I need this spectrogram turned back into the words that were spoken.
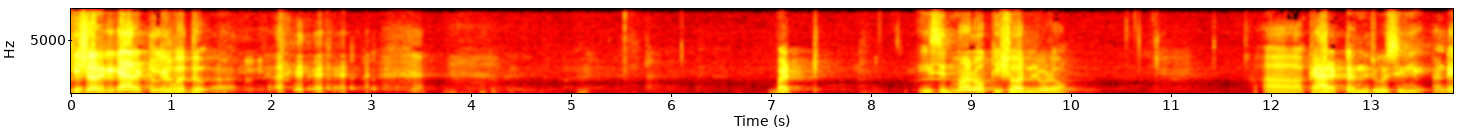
కిషోర్కి క్యారెక్టర్లు ఇవ్వద్దు. బట్ ఈ సినిమాలో కిషోర్ని చూడడం ఆ క్యారెక్టర్ని చూసి అంటే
